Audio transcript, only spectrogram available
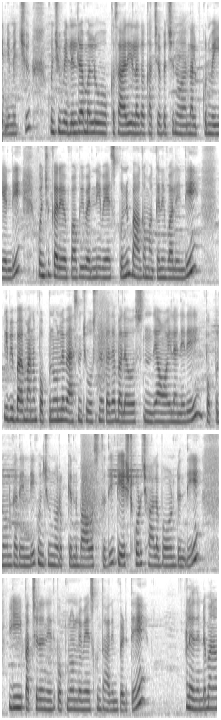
ఎండిమిర్చి కొంచెం వెల్లుల్లి రమ్మలు ఒక్కసారి ఇలాగ కచ్చబచ్చు నలుపుకొని వేయండి. కొంచెం కరివేపాకు ఇవన్నీ వేసుకొని బాగా మగ్గనివ్వాలండి. ఇవి బా మనం పప్పు నూనెలో వేసిన చూస్తున్నారు కదా భలే వస్తుంది. ఆయిల్ అనేది పప్పు నూనె కదండి. కొంచెం నొరక కింద బాగా వస్తుంది. టేస్ట్ కూడా చాలా బాగుంటుంది. ఈ పచ్చడి అనేది పప్పు నూనెలో వేసుకుని తాలింపు పెడితే లేదంటే మనం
